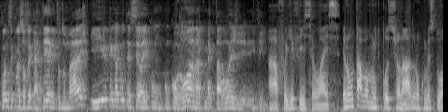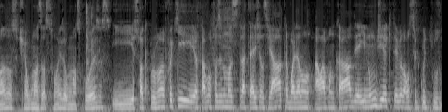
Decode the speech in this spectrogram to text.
quando você começou a fazer carteira e tudo mais. E o que, que aconteceu aí com, com corona, como é que tá hoje, enfim. Ah, foi difícil, mas eu não tava muito posicionado no começo do ano, eu só tinha algumas ações, algumas coisas. E só que o problema foi que eu tava fazendo umas estratégias já, trabalhando alavancado, e aí num dia que teve lá o circuito,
